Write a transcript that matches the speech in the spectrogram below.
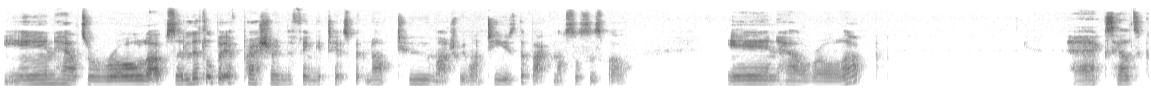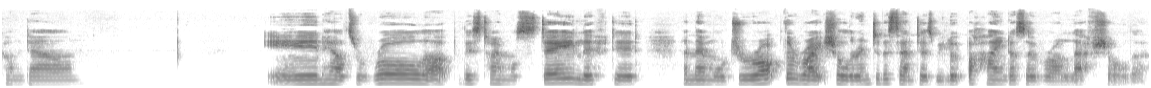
Inhale to roll up, so a little bit of pressure in the fingertips, but not too much. We want to use the back muscles as well. Inhale, roll up. Exhale to come down. Inhale to roll up. This time we'll stay lifted and then we'll drop the right shoulder into the center as we look behind us over our left shoulder.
